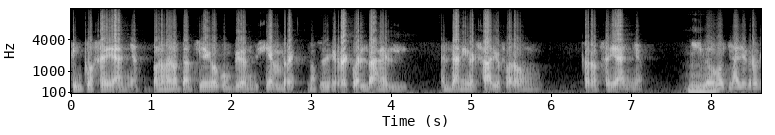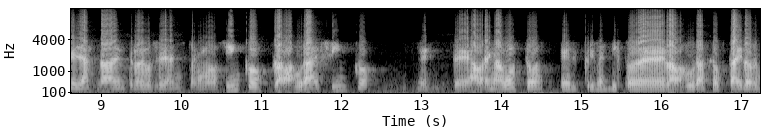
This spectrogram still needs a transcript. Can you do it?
cinco o seis años. Por lo menos Dan Ciego cumplió en diciembre, no sé si recuerdas el, el de aniversario, fueron, fueron seis años. Y luego ya yo creo que ya está dentro de los seis años, está como cinco, La Bajura es cinco, este, ahora en agosto el primer disco de La Bajura, Self Title,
